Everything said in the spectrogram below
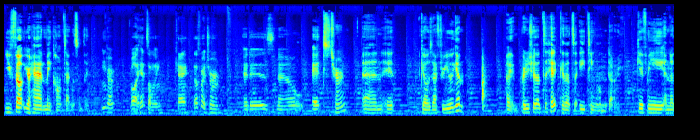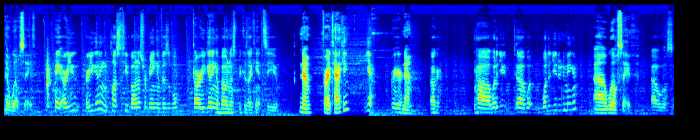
You felt your hand make contact with something. Okay. Well, I hit something. Okay, that's my turn. It is now its turn, and it goes after you again. I'm pretty sure that's a hit, because that's an 18 on the die. Give me another will save. Hey, are you are you getting a plus two bonus for being invisible? Or are you getting a bonus because I can't see you? No. For attacking? Yeah, right here. No. Okay. Uh, what did you uh, what what did you do to me again? Uh, will save. Oh, we'll see.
